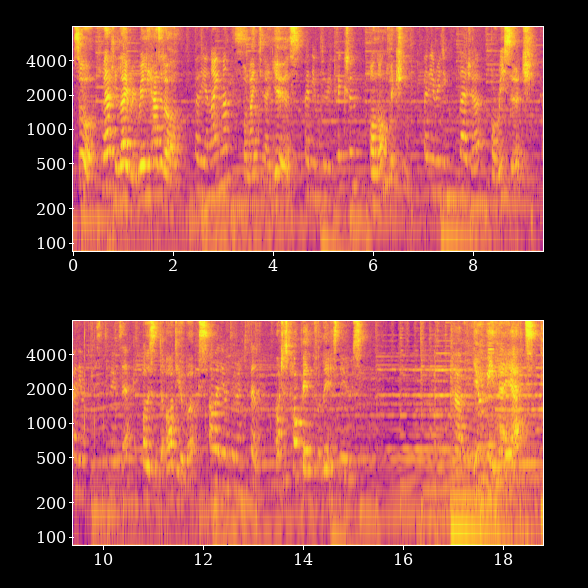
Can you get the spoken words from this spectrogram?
So, Llanelli Library really has it all. Whether you're nine months, For 99 years, whether you want to read fiction, or non-fiction, whether you're reading for pleasure, or research, whether you want to listen to music, or listen to audiobooks, or whether you want to rent a film. or just pop in for the latest news. Have you been there yet?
